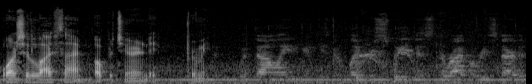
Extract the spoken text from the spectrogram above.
once in a lifetime opportunity for me. With Dahlin, he's going to play for Sweden. Is the rivalry started?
